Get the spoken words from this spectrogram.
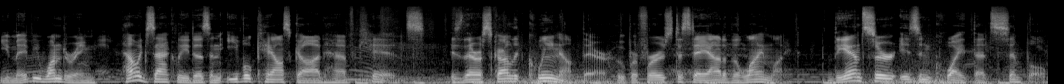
you may be wondering, how exactly does an evil Chaos God have kids? Is there a Scarlet Queen out there who prefers to stay out of the limelight? The answer isn't quite that simple,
